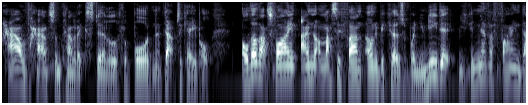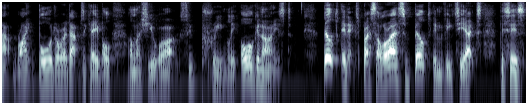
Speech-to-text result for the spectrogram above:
have had some kind of external little board and adapter cable. Although that's fine, I'm not a massive fan only because when you need it, you can never find that right board or adapter cable unless you are supremely organized. Built in Express LRS, built in VTX, this is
